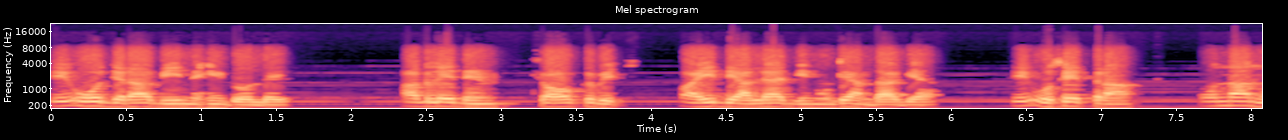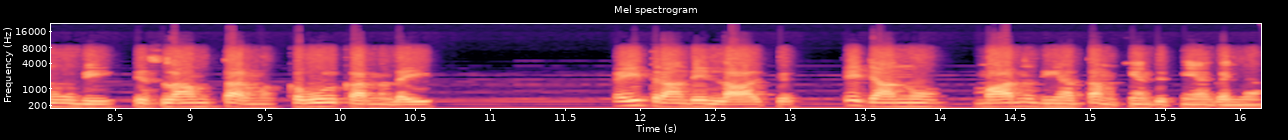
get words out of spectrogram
ਤੇ ਉਹ ਜਰਾ ਵੀ ਨਹੀਂ ਡੋਲੇ। ਅਗਲੇ ਦਿਨ ਚੌਕ ਵਿੱਚ ਭਾਈ ਦਿਆਲਿਆ ਜੀ ਨੂੰ ਲਿਆਂਦਾ ਗਿਆ ਤੇ ਉਸੇ ਤਰ੍ਹਾਂ ਉਹਨਾਂ ਨੂੰ ਵੀ ਇਸਲਾਮ ਧਰਮ ਕਬੂਲ ਕਰਨ ਲਈ ਕਈ ਤਰ੍ਹਾਂ ਦੇ ਲਾਲਚ ਤੇ ਜਾਨੋਂ ਮਾਰਨ ਦੀਆਂ ਧਮਕੀਆਂ ਦਿੱਤੀਆਂ ਗਈਆਂ।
